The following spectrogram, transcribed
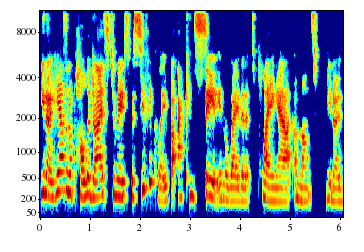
you know he hasn't apologized to me specifically but i can see it in the way that it's playing out amongst you know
